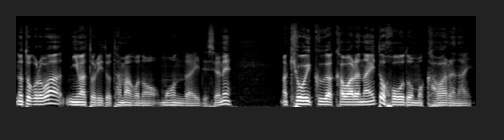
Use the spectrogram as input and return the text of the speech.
のところは鶏と卵の問題ですよね。まあ、教育が変わらないと報道も変わらない。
